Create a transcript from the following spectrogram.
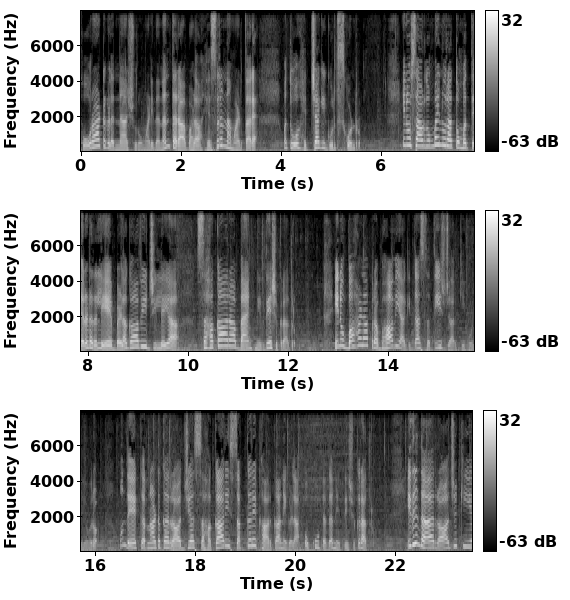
ಹೋರಾಟಗಳನ್ನು ಶುರು ಮಾಡಿದ ನಂತರ ಬಹಳ ಹೆಸರನ್ನ ಮಾಡ್ತಾರೆ ಮತ್ತು ಹೆಚ್ಚಾಗಿ ಗುರುತಿಸಿಕೊಂಡ್ರು. ಇನ್ನು ಸಾವಿರದ ಒಂಬೈನೂರ ತೊಂಬತ್ತೆರಡರಲ್ಲಿ ಬೆಳಗಾವಿ ಜಿಲ್ಲೆಯ ಸಹಕಾರ ಬ್ಯಾಂಕ್ ನಿರ್ದೇಶಕರಾದರು. ಇನ್ನು ಬಹಳ ಪ್ರಭಾವಿಯಾಗಿದ್ದ ಸತೀಶ್ ಜಾರಕಿಹೊಳಿ ಅವರು ಮುಂದೆ ಕರ್ನಾಟಕ ರಾಜ್ಯ ಸಹಕಾರಿ ಸಕ್ಕರೆ ಕಾರ್ಖಾನೆಗಳ ಒಕ್ಕೂಟದ ನಿರ್ದೇಶಕರಾದರು. ಇದರಿಂದ ರಾಜಕೀಯ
